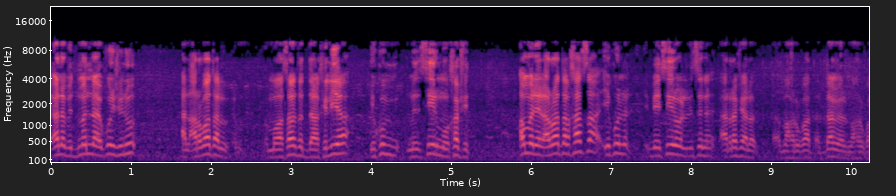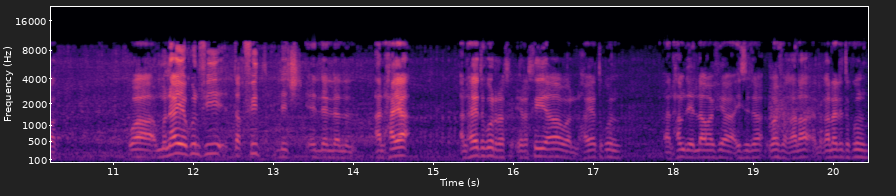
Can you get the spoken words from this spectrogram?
أنا بتمنى يكون شنو؟ الارباط المواصلات الداخلية يكون مسير منخفض. أما للارباط الخاصة يكون بيسيروا الرفع على المحروقات الدعم على المحروقات ومناهي يكون في تخفيض للحياه الحياة. تكون رخ- رخيصه والحياة تكون الحمد لله ما فيها إسنة ما في غلاء الغلاء دي تكون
